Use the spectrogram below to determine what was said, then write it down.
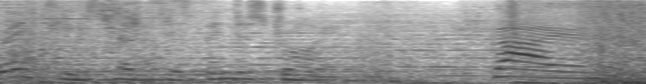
Red Team's turret has been destroyed. Gaia.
